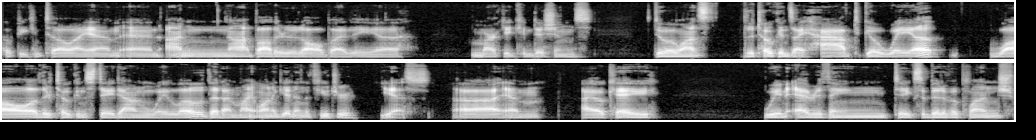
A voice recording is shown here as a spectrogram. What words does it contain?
Hope you can tell I am, and I'm not bothered at all by the uh, market conditions. Do I want the tokens I have to go way up while other tokens stay down way low that I might want to get in the future? Yes. Uh, am I okay when everything takes a bit of a plunge?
